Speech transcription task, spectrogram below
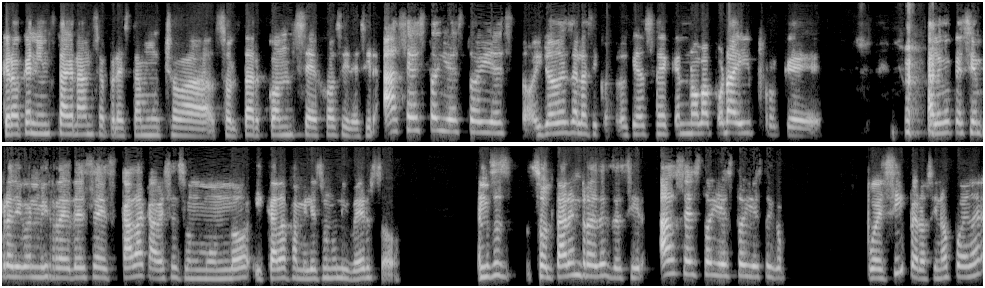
creo que en Instagram se presta mucho a soltar consejos y decir, haz esto y esto y esto. Y yo desde la psicología sé que no va por ahí porque algo que siempre digo en mis redes es, cada cabeza es un mundo y cada familia es un universo. Entonces, soltar en redes, decir, haz esto y esto y esto, digo, pues sí, pero si no pueden,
